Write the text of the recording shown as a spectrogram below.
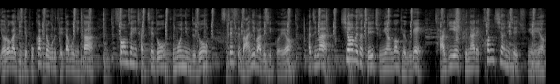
여러 가지 이제 복합적으로 되다 보니까 수험생 자체도 부모님들도 스트레스 많이 받으실 거예요. 하지만 시험에서 제일 중요한 건 결국에 자기의 그날의 컨디션이 제일 중요해요.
